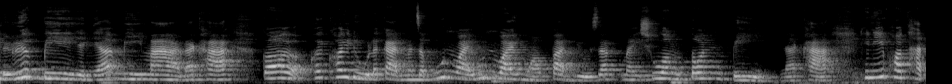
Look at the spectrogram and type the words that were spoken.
หรือเลือก B อย่างเงี้ยมีมานะคะ ก็ค่อยๆดูแล้วกันมันจะวุ่นวายวุ่นวายหัวปั่นอยู่สักในช่วงต้นปีนะคะ ทีนี้พอถัด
